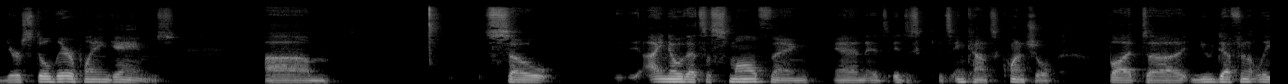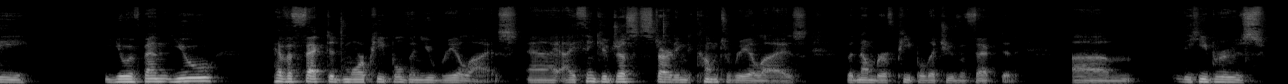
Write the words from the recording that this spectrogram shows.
you're still there playing games. Um, so I know that's a small thing and it's it's it's inconsequential, but uh, you definitely you have been you have affected more people than you realize, and I, I think you're just starting to come to realize the number of people that you've affected. Um, the Hebrews,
